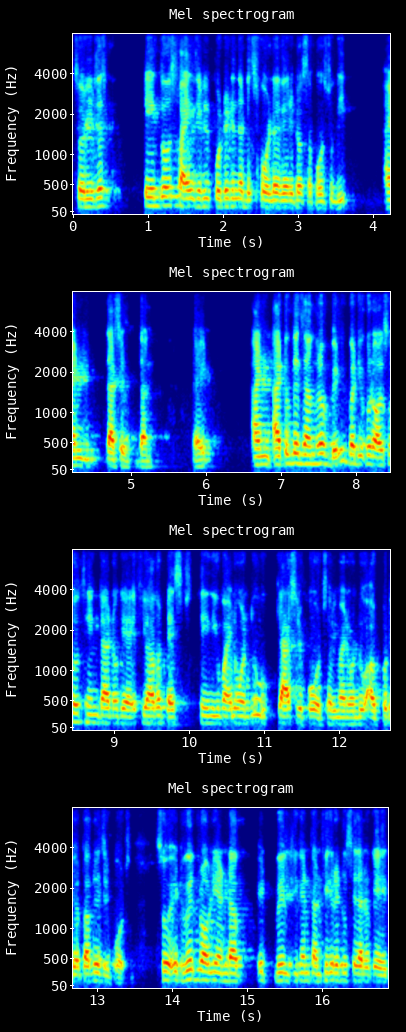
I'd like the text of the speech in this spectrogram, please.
So it'll just take those files, it'll put it in the dist folder where it was supposed to be, and that's it, done, right? And I took the example of build, but you could also think that, okay, if you have a test thing, you might want to cache reports or you might want to output your coverage reports. So it will probably end up, it will, you can configure it to say that, okay,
